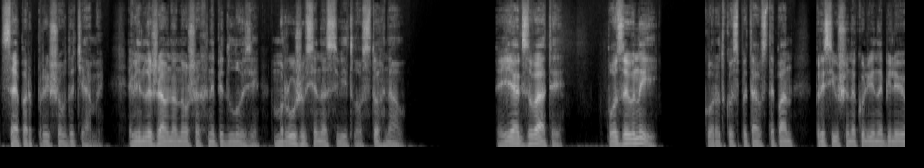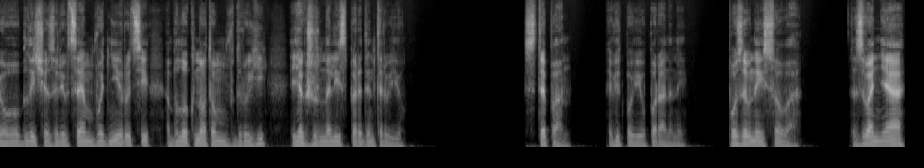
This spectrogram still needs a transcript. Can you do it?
Сепар прийшов до тями. Він лежав на ношах на підлозі, мружився на світло, стогнав. Як звати? Позивний коротко спитав Степан, присівши на коліна біля його обличчя з олівцем в одній руці, блокнотом в другій, як журналіст перед інтерв'ю. Степан, відповів поранений. Позивний сова. Звання,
